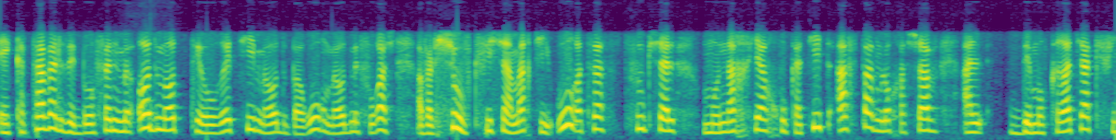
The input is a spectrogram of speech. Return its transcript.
אה, כתב על זה באופן מאוד מאוד תיאורטי, מאוד ברור, מאוד מפורש. אבל שוב, כפי שאמרתי, הוא רצה סוג של מונרכיה חוקתית, אף פעם לא חשב על דמוקרטיה כפי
